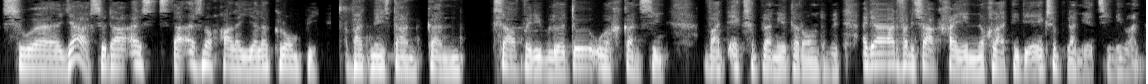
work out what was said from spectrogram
So uh, ja, so daar is daar is nog al 'n hele klompie wat mens dan kan self met die blote oog kan sien wat eksoplanete rondom het. Uit die aard van die saak gaan jy nog laat nie die eksoplaneet sien nie want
